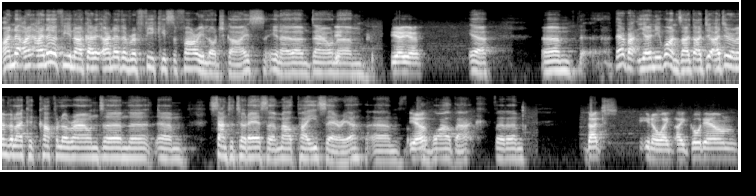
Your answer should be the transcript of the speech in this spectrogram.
I know. I, I, know a few. Like I, I know the Rafiki Safari Lodge guys. You know, um, down. Um, yeah, yeah, yeah. Um, they're about the only ones. I, I do. I do remember like a couple around um, the um, Santa Teresa Malpais area um, yeah. a while back, but um, that's you know I, I go down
